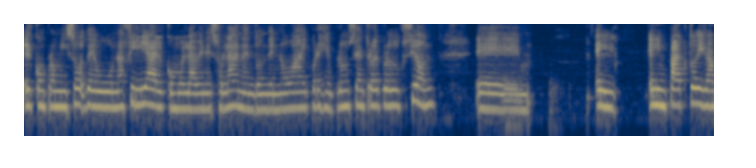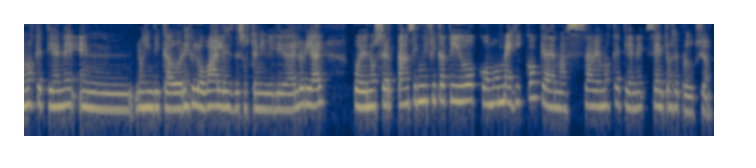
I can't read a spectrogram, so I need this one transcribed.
el compromiso de una filial como la venezolana, en donde no hay, por ejemplo, un centro de producción, eh, el, impacto, digamos, que tiene en los indicadores globales de sostenibilidad de L'Oreal puede no ser tan significativo como México, que además sabemos que tiene centros de producción,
